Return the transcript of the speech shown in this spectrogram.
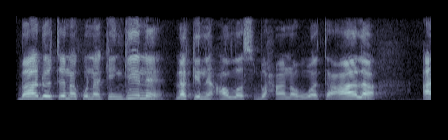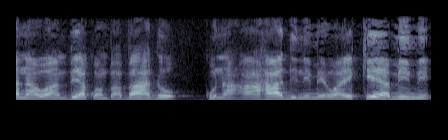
bado tena kuna kingine? Lakini allah subhanahu wataala anawaambia kwamba bado kuna ahadi nimewaekea mimi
